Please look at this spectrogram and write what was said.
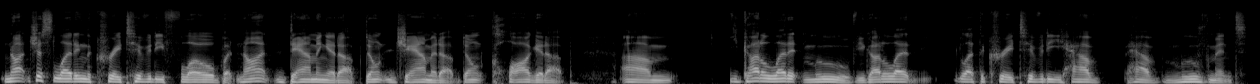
not just letting the creativity flow but not damming it up. Don't jam it up. Don't clog it up. Um, you got to let it move. You got to let let the creativity have have movement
